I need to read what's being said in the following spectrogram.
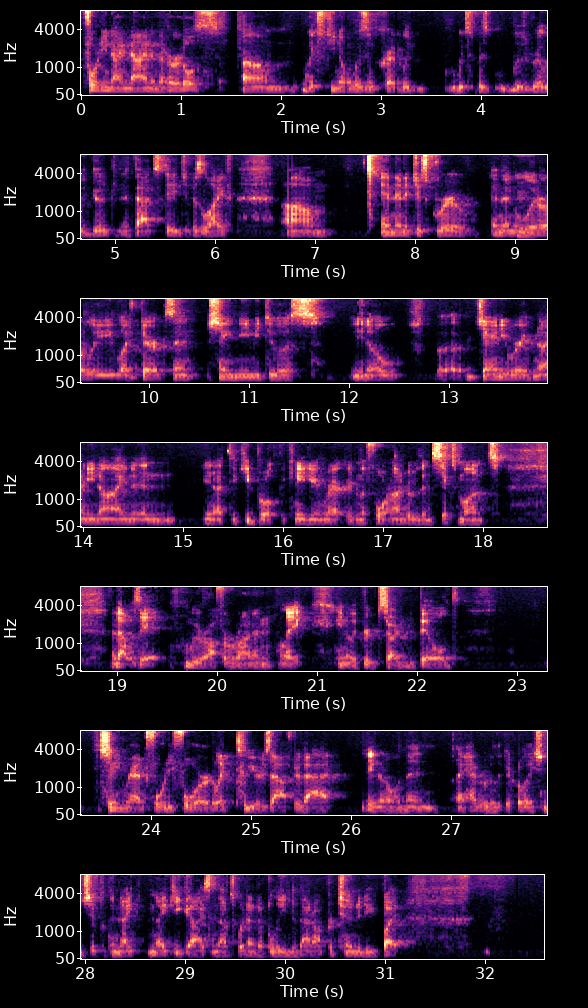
49 9 in the hurdles, um, which, you know, was incredibly, which was, was really good at that stage of his life. Um, and then it just grew. And then mm-hmm. literally, like Derek sent Shane Niemi to us, you know, uh, January of 99. And, you know, I think he broke the Canadian record in the 400 within six months. And that was it. We were off and running. Like, you know, the group started to build Shane ran 44 like two years after that, you know, and then I had a really good relationship with the Nike guys, and that's what ended up leading to that opportunity. But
